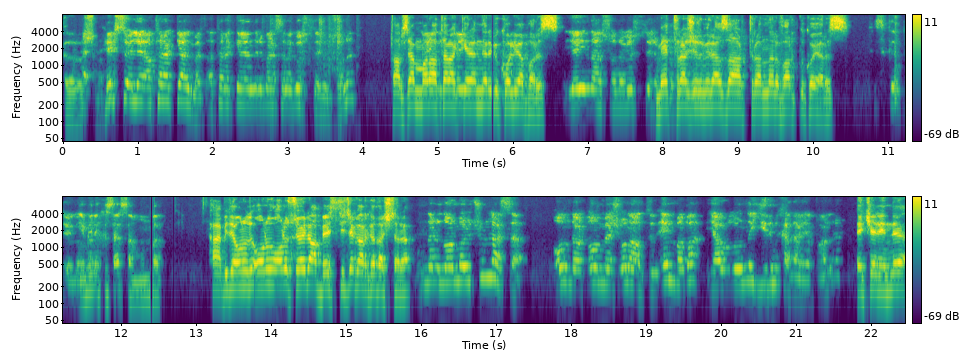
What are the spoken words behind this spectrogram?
Helal olsun. Hepsi öyle atarak gelmez. Atarak gelenleri ben sana gösteririm sonra. Tamam sen bana atarak gelenleri bir koli yaparız. Yayından sonra gösteririm. Metrajını biraz daha arttıranları farklı koyarız. Sıkıntı yok. Yemini kısarsan bunlar Ha bir de onu onu onu söyle abi besleyecek arkadaşlara. Bunları normal uçururlarsa 14, 15, 16 en baba yavruluğunda 20 kadar yaparlar. Ekeliğinde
